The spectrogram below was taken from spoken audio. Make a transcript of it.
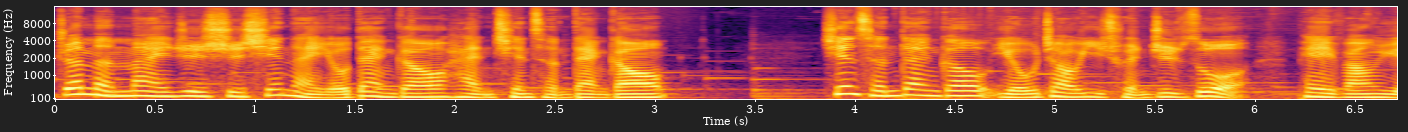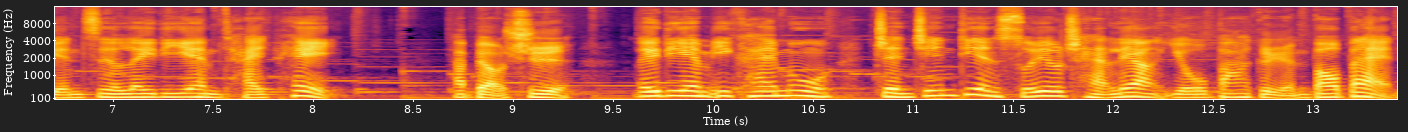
专门卖日式鲜奶油蛋糕和千层蛋糕。千层蛋糕由赵义纯制作，配方源自 Lady M 台配。他表示，Lady M 一开幕，整间店所有产量由八个人包办。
